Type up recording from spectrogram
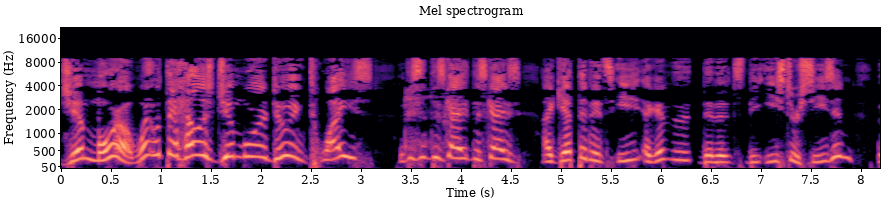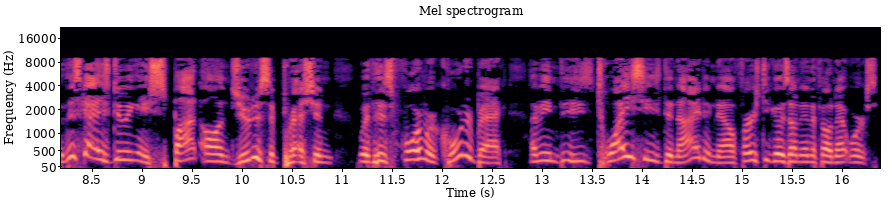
Jim Mora. What, what the hell is Jim Mora doing twice? This is, this guy, this guy's, I get that it's, I get that it's the Easter season, but this guy is doing a spot on Judas impression with his former quarterback. I mean, he's twice he's denied him now. First he goes on NFL Network's,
